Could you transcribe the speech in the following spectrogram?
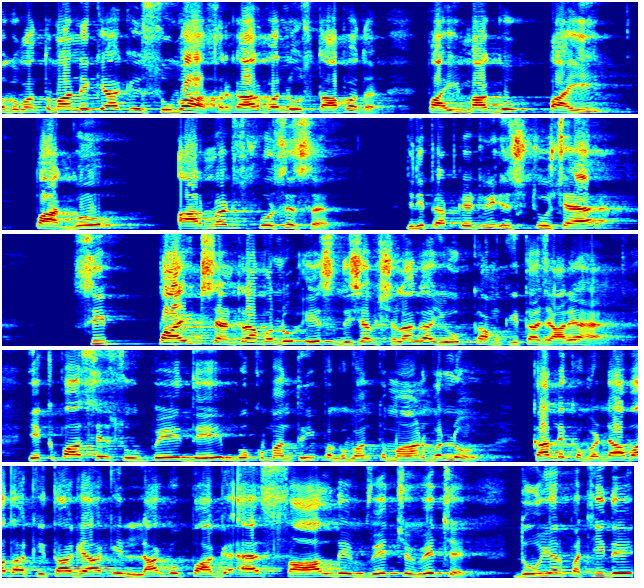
ਭਗਵੰਤ ਮਾਨ ਨੇ ਕਿਹਾ ਕਿ ਸੂਬਾ ਸਰਕਾਰ ਵੱਲੋਂ ਸਥਾਪਿਤ ਭਾਈ ਮਾਗੋ, ਭਾਈ ਭਾਗੋ ਆਰਮਡ ਫੋਰਸਿਸ ਜਿਹਦੀ ਪ੍ਰੈਪਰੇਟਰੀ ਇੰਸਟੀਚਿਊਟ ਹੈ ਸੀ ਸਿਪਾਈਟ ਸੈਂਟਰਾਂ ਵੱਲੋਂ ਇਸ ਦਿਸ਼ਾ ਵਿੱਚ ਸ਼ਲਾਘਾਯੋਗ ਕੰਮ ਕੀਤਾ ਜਾ ਰਿਹਾ ਹੈ। ਇੱਕ ਪਾਸੇ ਸੂਬੇ ਦੇ ਮੁੱਖ ਮੰਤਰੀ ਭਗਵੰਤ ਮਾਨ ਵੱਲੋਂ ਕੱਲ ਇੱਕ ਵੱਡਾ ਵਾਅਦਾ ਕੀਤਾ ਗਿਆ ਕਿ ਲਗਭਗ ਇਸ ਸਾਲ ਦੇ ਵਿੱਚ ਵਿੱਚ 2025 ਦੇ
